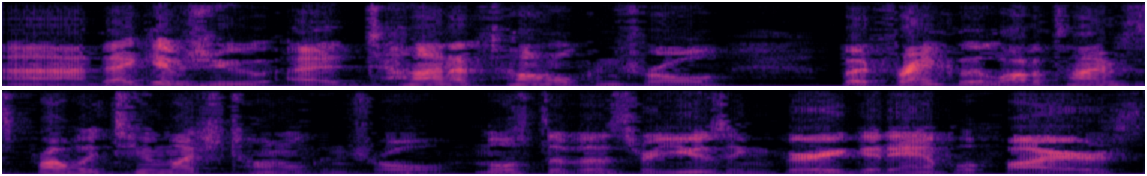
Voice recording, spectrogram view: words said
uh, that gives you a ton of tonal control. But frankly a lot of times it's probably too much tonal control. Most of us are using very good amplifiers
